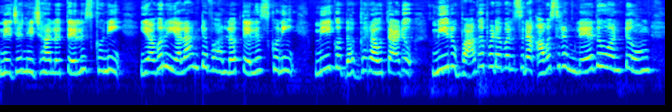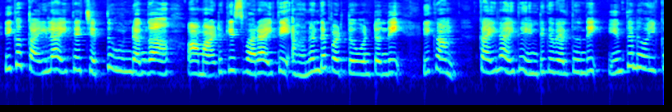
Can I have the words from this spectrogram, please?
నిజ నిజాలు తెలుసుకుని ఎవరు ఎలాంటి వాళ్ళో తెలుసుకుని మీకు దగ్గరవుతాడు. మీరు బాధపడవలసిన అవసరం లేదు అంటూ ఇక కైల అయితే చెప్తూ ఉండగా ఆ మాటకి స్వర అయితే ఆనందపడుతూ ఉంటుంది. ఇక కైల అయితే ఇంటికి వెళ్తుంది. ఇంతలో ఇక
